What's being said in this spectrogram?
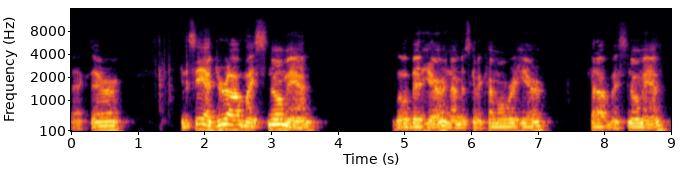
Back there. You can see I drew out my snowman a little bit here, and I'm just gonna come over here, cut out my snowman.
